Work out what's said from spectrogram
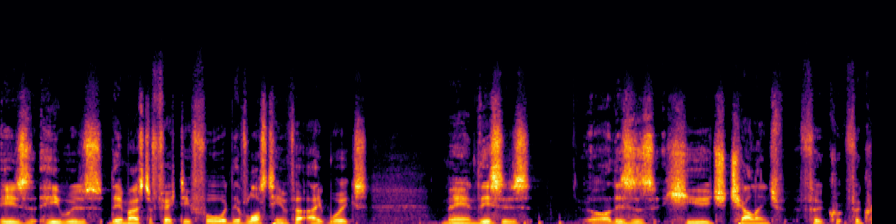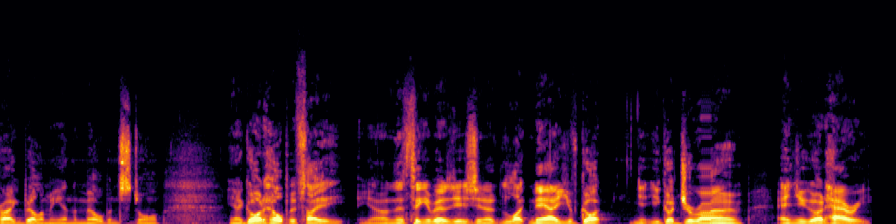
is he was their most effective forward. They've lost him for eight weeks. Man, this is oh, this is huge challenge for for Craig Bellamy and the Melbourne Storm. You know, God help if they, you know, and the thing about it is, you know, like now you've got you've got Jahrome and you've got Harry,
